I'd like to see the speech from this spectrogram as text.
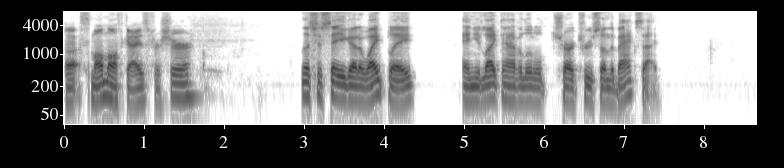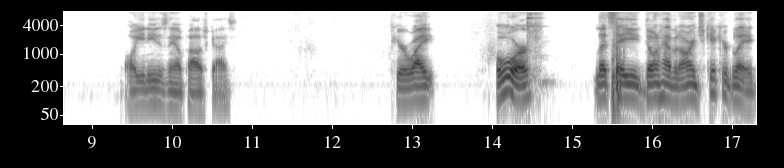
Uh, smallmouth guys for sure. Let's just say you got a white blade, and you'd like to have a little chartreuse on the backside. All you need is nail polish, guys. Pure white, or let's say you don't have an orange kicker blade.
